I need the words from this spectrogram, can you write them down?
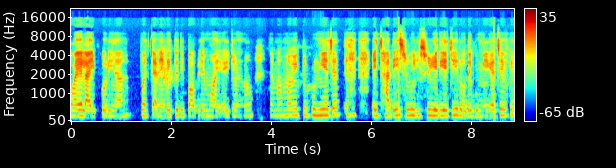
ভয়ে লাইভ করি না। চ্যানেলের যদি প্রবলেম হয়, এই জন্য। মাম্মাম একটু ঘুমিয়েছে এই ছাদেই শুয়ে দিয়েছি, রোদে ঘুমিয়ে গেছে ওকে।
